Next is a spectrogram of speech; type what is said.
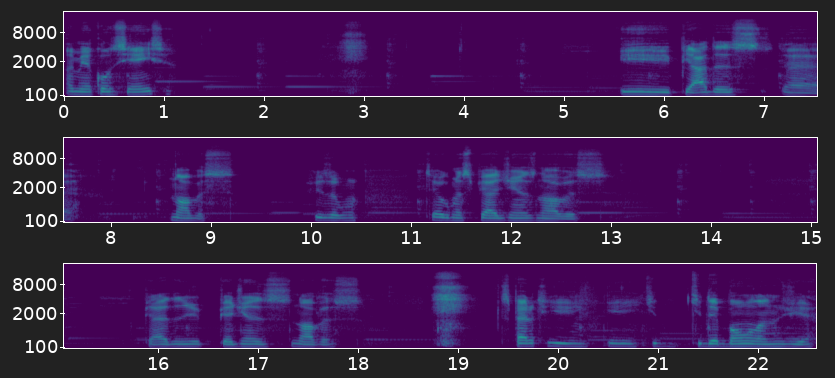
a minha consciência. e piadas é, novas. Fiz algum, tem algumas piadinhas novas. Piadas de piadinhas novas. Espero que, que, que, que dê bom lá no dia.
